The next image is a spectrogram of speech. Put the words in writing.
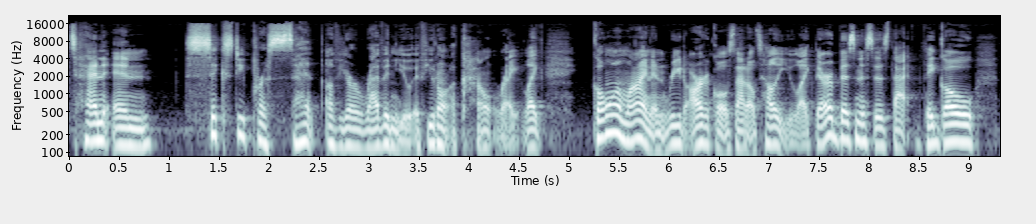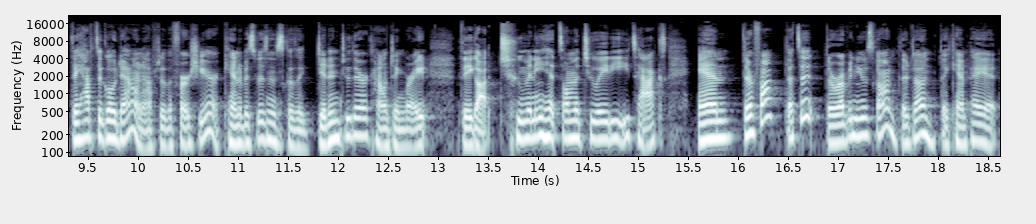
10 and 60% of your revenue if you don't account right. Like go online and read articles that'll tell you like there are businesses that they go they have to go down after the first year cannabis business because they didn't do their accounting right they got too many hits on the 280e tax and they're fucked that's it their revenue is gone they're done they can't pay it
